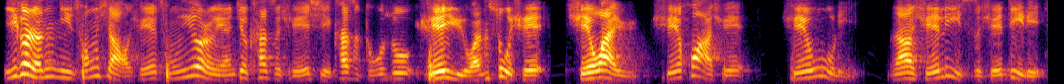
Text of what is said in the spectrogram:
一个人，你从小学、从幼儿园就开始学习，开始读书，学语文、数学、学外语、学化学、学物理，然后学历史、学地理，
